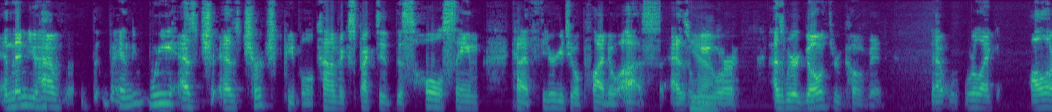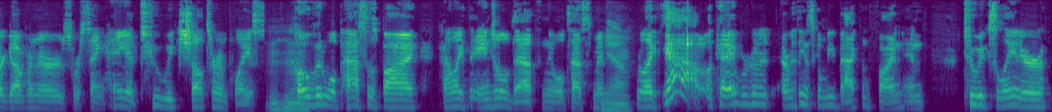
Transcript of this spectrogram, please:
And then you have, and we as as church people kind of expected this whole same kind of theory to apply to us as yeah. we were as we were going through COVID. That we're like, all our governors were saying, hey, a two week shelter in place. Mm-hmm. COVID will pass us by, kind of like the angel of death in the Old Testament. Yeah. We're like, yeah, okay, we're going to, everything's going to be back and fine. And two weeks later,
